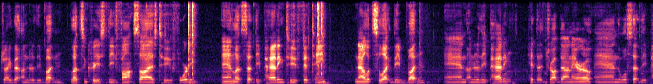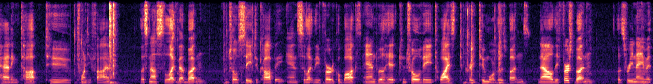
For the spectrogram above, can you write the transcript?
drag that under the button. Let's increase the font size to 40 and let's set the padding to 15. Now let's select the button and under the padding hit that drop down arrow and we'll set the padding top to 25 Let's now select that button, Control C to copy, and select the vertical box, and we'll hit Control V twice to create two more of those buttons. Now the first button, let's rename it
